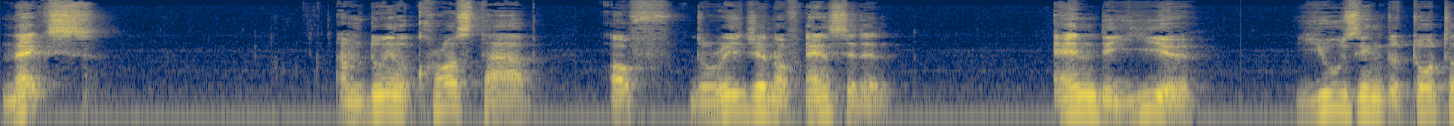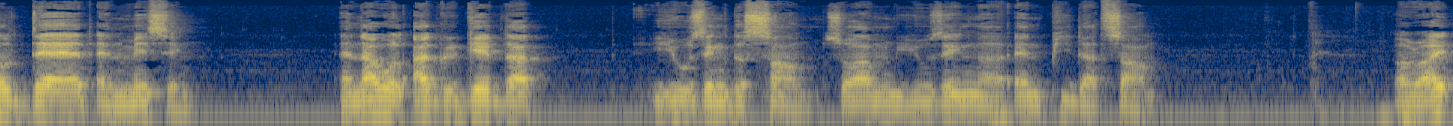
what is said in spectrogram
Next, I'm doing a cross tab of the region of incident and the year using the total dead and missing. And I will aggregate that using the sum. So I'm using uh, np.sum. All right.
